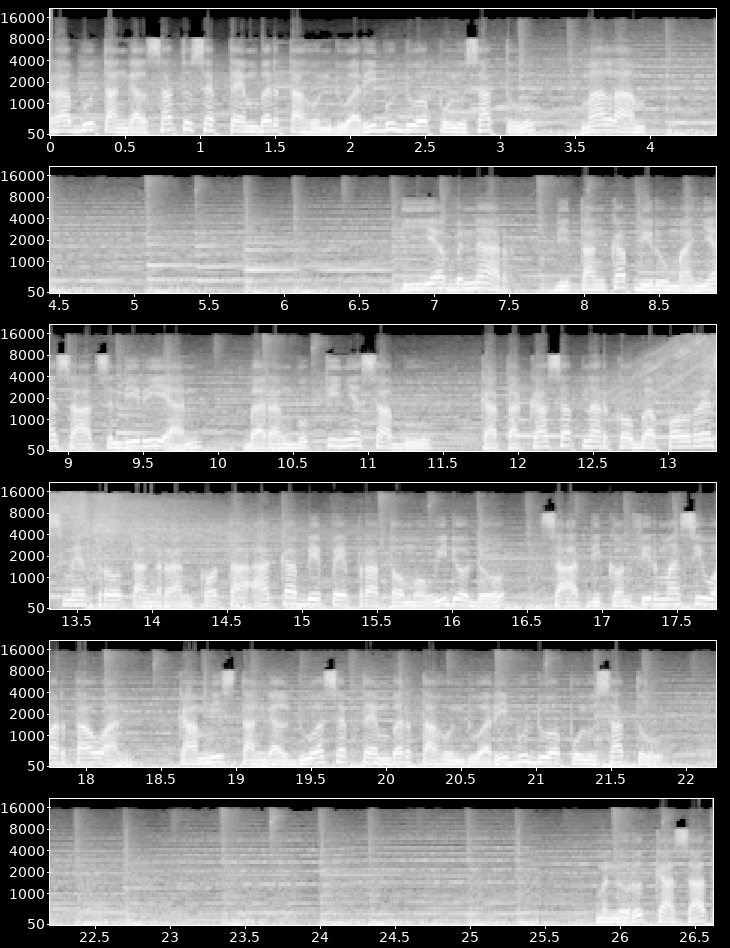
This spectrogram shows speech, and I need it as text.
Rabu tanggal 1 September tahun 2021, malam. Iya benar, ditangkap di rumahnya saat sendirian, barang buktinya sabu, kata Kasat Narkoba Polres Metro Tangerang Kota AKBP Pratomo Widodo, saat dikonfirmasi wartawan, Kamis tanggal 2 September tahun 2021. Menurut Kasat,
